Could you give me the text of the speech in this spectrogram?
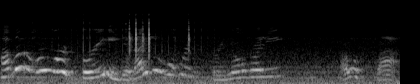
How about homework 3? Did I do homework 3 already? That was fast.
